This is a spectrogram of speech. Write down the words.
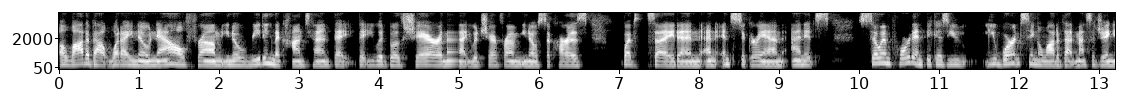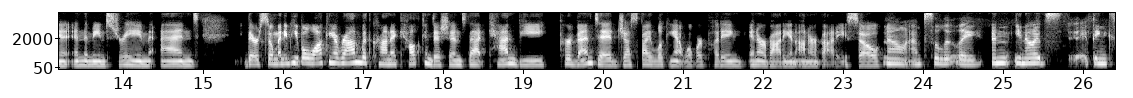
a lot about what I know now from, you know, reading the content that that you would both share and that you would share from, you know, Sakara's website and and Instagram and it's so important because you you weren't seeing a lot of that messaging in, in the mainstream and there's so many people walking around with chronic health conditions that can be prevented just by looking at what we're putting in our body and on our body. So, no, absolutely. And, you know, it's, I think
